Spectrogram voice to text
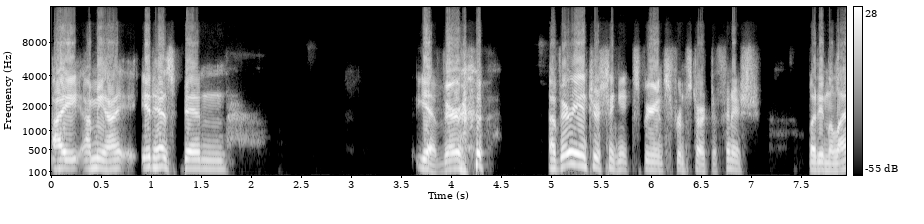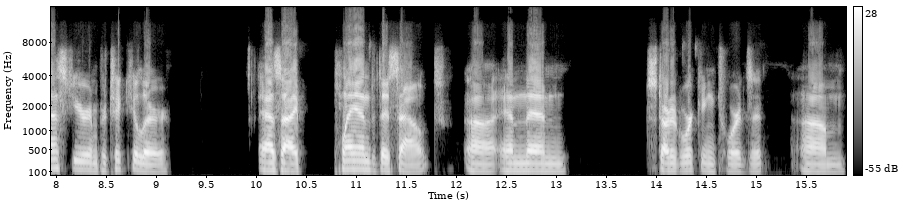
I, I mean, I. It has been, yeah, very, a very interesting experience from start to finish. But in the last year, in particular, as I planned this out uh, and then started working towards it. Um,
